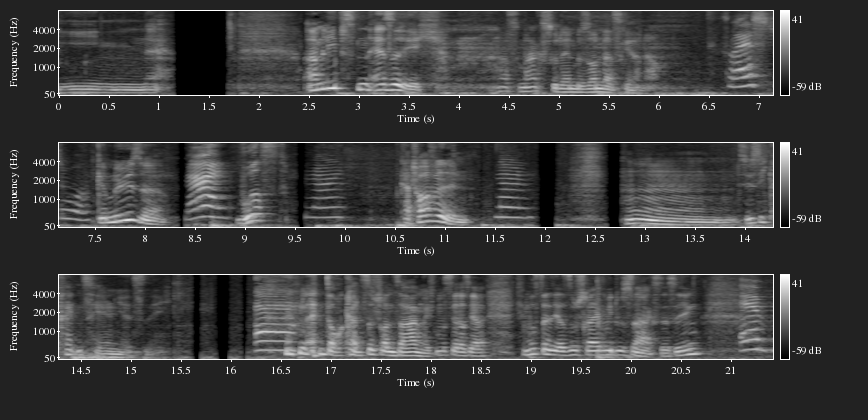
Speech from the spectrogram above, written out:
Guine. Am liebsten esse ich. Was magst du denn besonders gerne? Das weißt du. Gemüse, Nein, Wurst, Kartoffeln. nein. Hm, Süßigkeiten zählen jetzt nicht. Äh, Nein, doch, kannst du schon sagen. Ich muss ja das ja, ich muss das ja so schreiben, wie du sagst. Deswegen, ähm,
